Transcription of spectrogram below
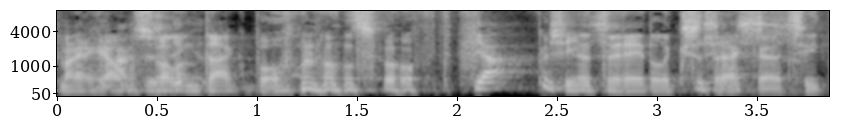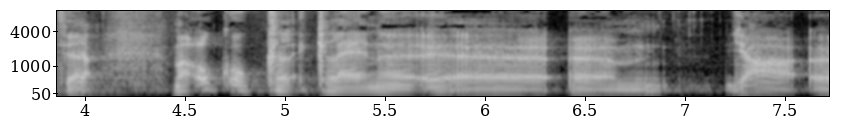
Maar er gaat wel een dak boven ons hoofd. Ja, precies. Dat het er redelijk strak Precies. uitziet. Ja. Ja. Maar ook, ook kle- kleine eh, ehm, ja, eh,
